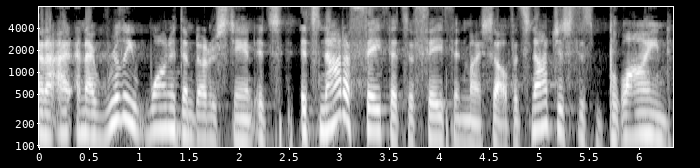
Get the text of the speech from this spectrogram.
And I, and I really wanted them to understand it's, it's not a faith that's a faith in myself. It's not just this blind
